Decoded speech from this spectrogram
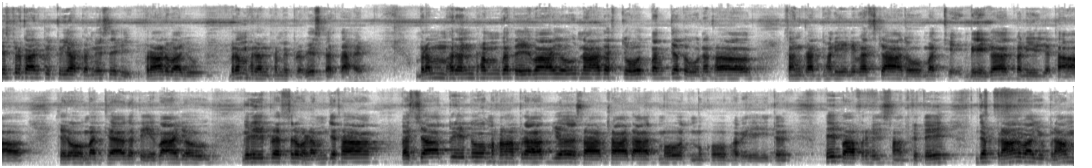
इस प्रकार की क्रिया करने से ही प्राणवायु ब्रह्मरंध्र में प्रवेश करता है। ब्रह्मरंध्रम गते वायौ नघ शंखध्वनि निभश्चादो मध्ये मेघध्वनिर्यथा। शिरो मध्य गते वायौ गिरिप्रश्रवणं यथा। पश्चात्प्रीतो महाप्राज्य साक्षात्मोत्मुखो भवेत। हे पाप रहित सांस्कृते, जब प्राणवायु ब्राह्म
